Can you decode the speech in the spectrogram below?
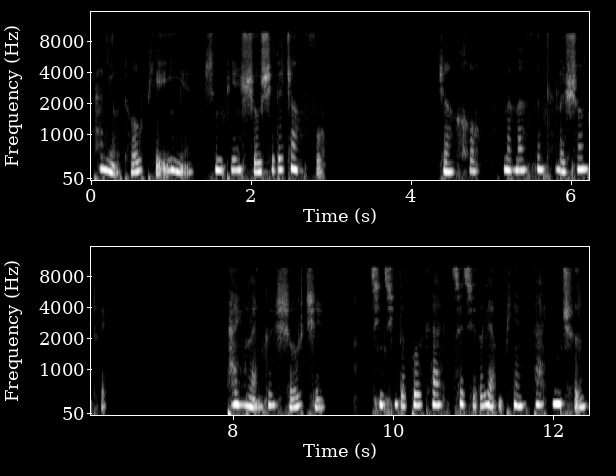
她扭头瞥一眼身边熟睡的丈夫，然后慢慢分开了双腿。她用两根手指轻轻的拨开自己的两片大阴唇，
